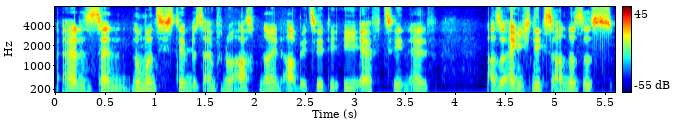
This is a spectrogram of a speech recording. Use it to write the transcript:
Äh, das ist ein Nummernsystem, das einfach nur 8, 9, A, B, C, D, E, F, 10, 11. Also eigentlich nichts anderes als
